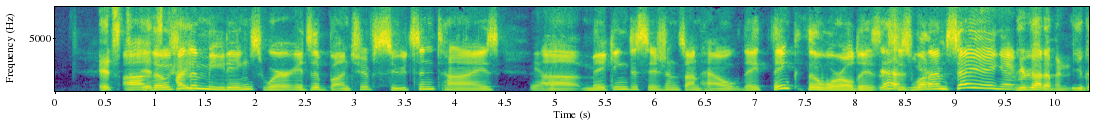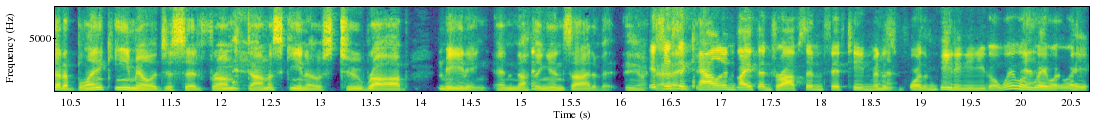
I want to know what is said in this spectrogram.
it's, Uh, it's those are the meetings where it's a bunch of suits and ties Yeah. uh, making decisions on how they think the world is. Yeah. This is what I'm saying. you got a you got a blank email it just said from Damaskinos to Rob meeting and nothing inside of it. You're like, it's "That just a ain't good." calendar invite that drops in 15 minutes before the meeting, and you go, wait, wait, Yeah. wait, wait, wait.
